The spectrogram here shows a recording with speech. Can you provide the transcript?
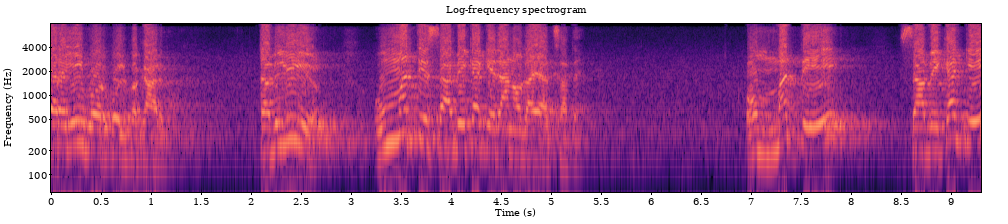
ترغیب ور کول پکار دی تبلیغ امت سابقہ کې دانو دایات ساته امت سابقہ کې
